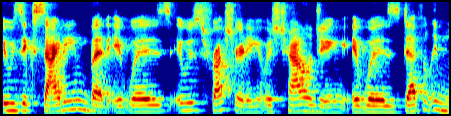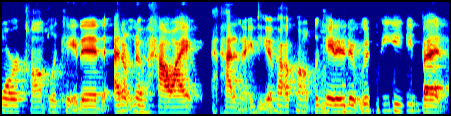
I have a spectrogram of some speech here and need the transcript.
it was exciting but it was it was frustrating. It was challenging. It was definitely more complicated. I don't know how i had an idea of how complicated it would be but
